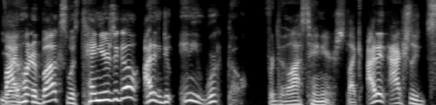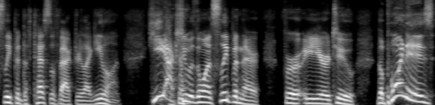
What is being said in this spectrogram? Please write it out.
Yeah. 500 bucks was 10 years ago. I didn't do any work though for the last 10 years. Like I didn't actually sleep at the Tesla factory like Elon. He actually was the one sleeping there for a year or two. The point is,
